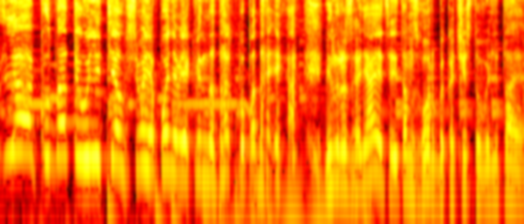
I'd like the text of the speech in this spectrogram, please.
Бля, куди ти улетів? Все, я поняв, як він на дах попадає. Він розганяється і там з горбика чисто вилітає.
